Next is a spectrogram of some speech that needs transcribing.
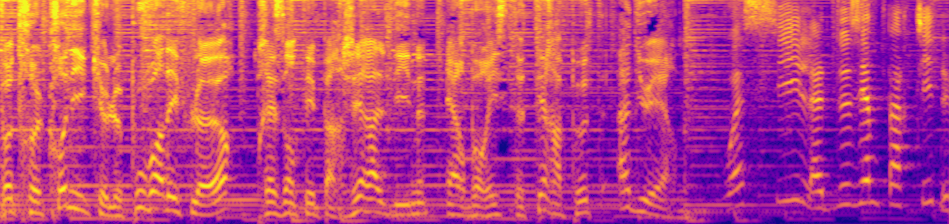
Votre chronique Le pouvoir des fleurs, présentée par Géraldine, herboriste thérapeute à Duerne. Voici la deuxième partie de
